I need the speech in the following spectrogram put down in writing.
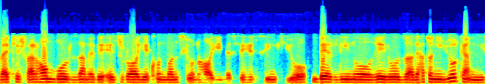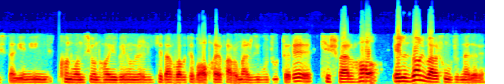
و کشورها ملزم به اجرای کنوانسیون هایی مثل هلسینکی و برلین و غیر و حتی نیویورک هم نیستن. یعنی این کنوانسیون های بین المللی که در رابطه با آبهای فرامرزی وجود داره کشورها الزامی براشون وجود نداره.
